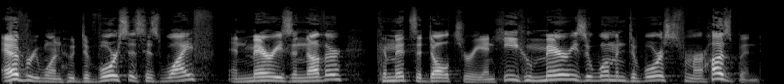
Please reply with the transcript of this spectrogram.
Everyone who divorces his wife and marries another commits adultery, and he who marries a woman divorced from her husband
